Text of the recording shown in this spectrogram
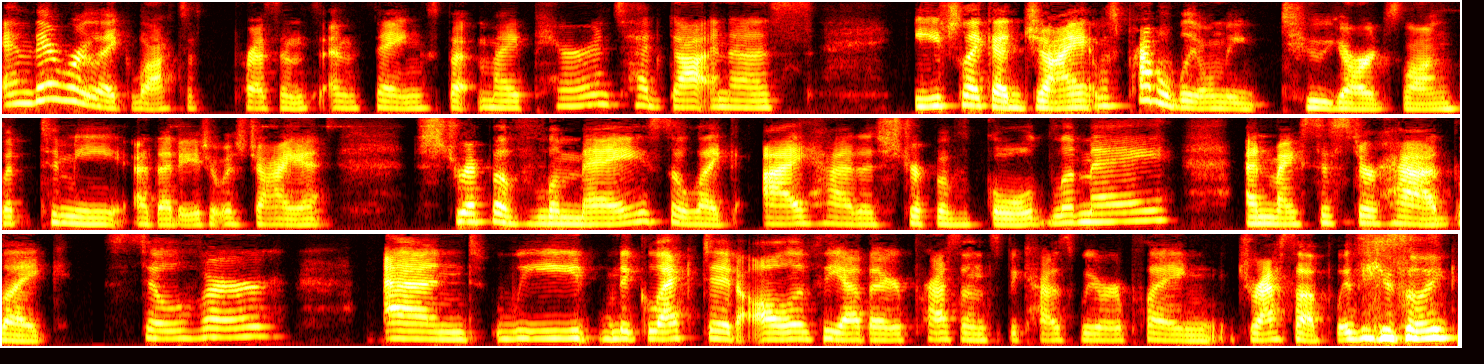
And there were like lots of presents and things, but my parents had gotten us each like a giant, it was probably only two yards long, but to me at that age it was giant strip of lame. So like I had a strip of gold lame and my sister had like silver and we neglected all of the other presents because we were playing dress up with these like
